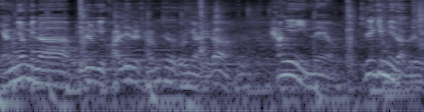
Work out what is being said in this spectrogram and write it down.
양념이나 비둘기 관리를 잘못해서 그런 게 아니라 향이 있네요. 질깁니다 그리고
